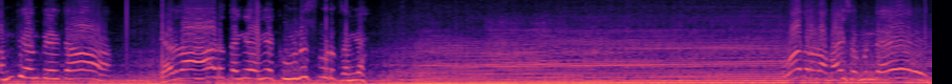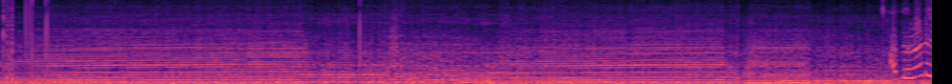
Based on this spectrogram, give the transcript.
ಹಂಪಿ ಹಂಪಿ ಐತಾ ಹಾಗೆ ಆಡುತ್ತಂಗೆ ಹಂಗೆ. ಕುಣಿಸ್ಬಿಡುತ್ತಂಗೆ ಹೋದ್ರಲ್ಲ ಬಾಯ್ಸ ಮುಂದೆ? ಅದು ನೋಡಿ,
